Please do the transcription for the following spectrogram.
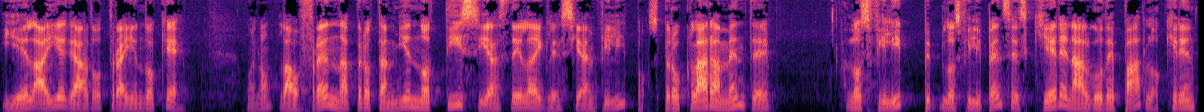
y él ha llegado trayendo qué? Bueno, la ofrenda, pero también noticias de la iglesia en Filipos. Pero claramente los, los filipenses quieren algo de Pablo, quieren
